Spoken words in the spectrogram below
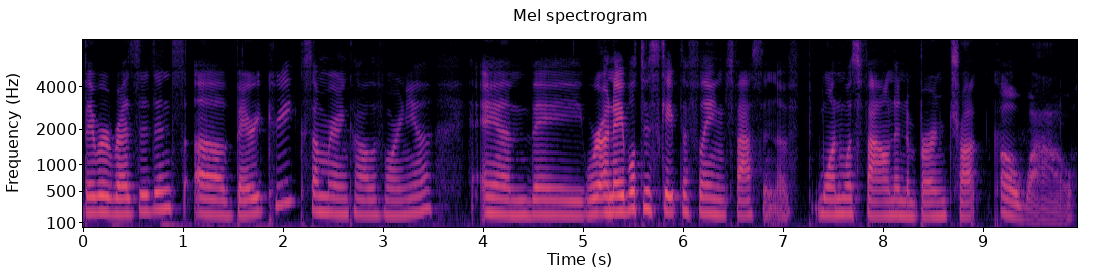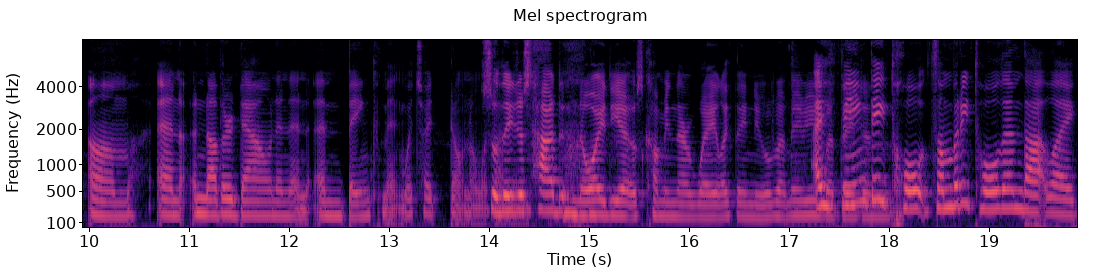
They were residents of Berry Creek, somewhere in California, and they were unable to escape the flames fast enough. One was found in a burned truck. oh wow Um, and another down in an embankment, which I don't know what. so they just had no idea it was coming their way like they knew of it maybe I think they, didn't- told somebody told them that like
